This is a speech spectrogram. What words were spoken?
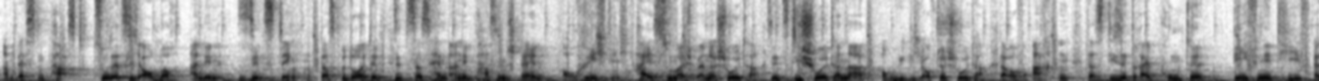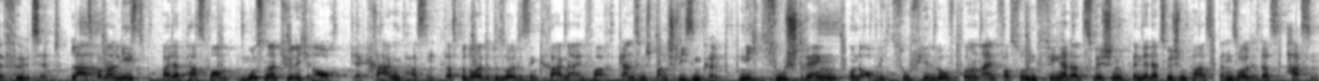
am besten passt. Zusätzlich auch noch an den Sitz denken. Das bedeutet, sitzt das Hemd an den passenden Stellen auch richtig. Heißt zum Beispiel an der Schulter. Sitzt die Schulternaht auch wirklich auf der Schulter. Darauf achten, dass diese drei Punkte definitiv erfüllt sind. Last but not least, bei der Passform muss natürlich auch der Kragen passen. Das bedeutet, du solltest den Kragen einfach ganz entspannt schließen können. Nicht zu streng und auch nicht zu viel Luft, sondern einfach so einen Finger dazwischen. Wenn der dazwischen passt, dann sollte das passen.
